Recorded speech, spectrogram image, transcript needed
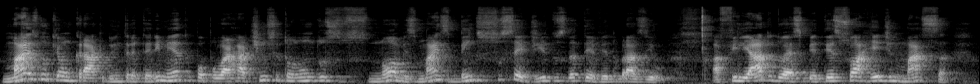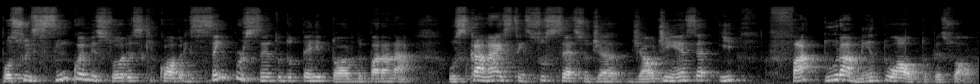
Mais do que um craque do entretenimento, o popular Ratinho se tornou um dos nomes mais bem-sucedidos da TV do Brasil. Afiliado do SBT, sua rede massa possui cinco emissoras que cobrem 100% do território do Paraná. Os canais têm sucesso de, de audiência e faturamento alto, pessoal.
